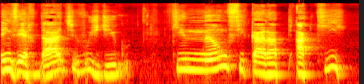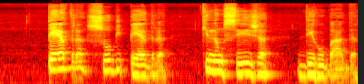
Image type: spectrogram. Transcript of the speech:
Em verdade vos digo que não ficará aqui pedra sobre pedra que não seja derrubada.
